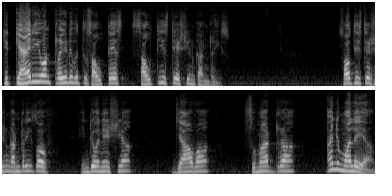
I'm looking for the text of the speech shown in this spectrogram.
to carry on trade with the Southeast, Southeast Asian countries. Southeast Asian countries of Indonesia, Java, Sumatra and Malaya.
